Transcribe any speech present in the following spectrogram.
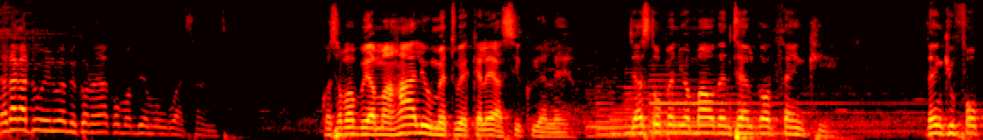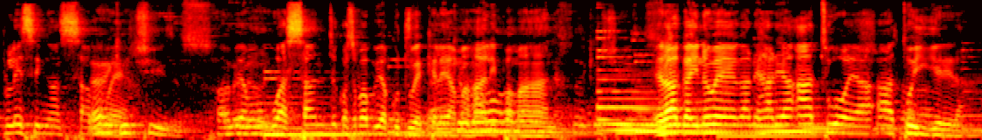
Nataka tu uinue mikono yako mwambie Mungu asante. kwa sababu ya mahali umetuwekelea siku ya leo. Just open your mouth and tell God thank you. Thank you for placing us somewhere. Thank you, Jesus. Mwambie Mungu asante kwa sababu ya kutuwekelea mahali pa maana. Thank you, Jesus. Eraga ino wega nĩ harĩa atuoya atuigĩrĩra.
